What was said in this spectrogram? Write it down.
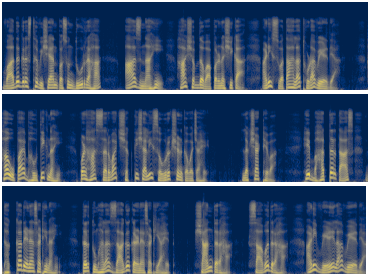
वादग्रस्त विषयांपासून दूर रहा आज नाही हा शब्द वापरणं शिका आणि स्वतःला थोडा वेळ द्या. हा उपाय भौतिक नाही पण हा सर्वात शक्तिशाली संरक्षण कवच आहे. लक्षात ठेवा हे बहात्तर तास धक्का देण्यासाठी नाही तर तुम्हाला जाग करण्यासाठी आहेत. शांत रहा सावध रहा आणि वेळेला वेळ द्या.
